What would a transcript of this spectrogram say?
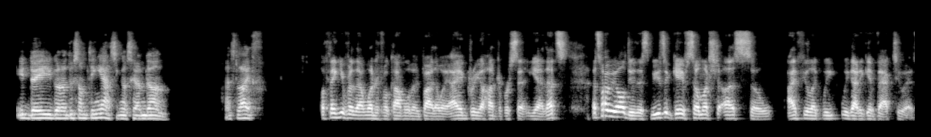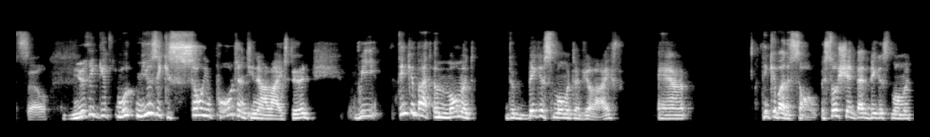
The day you're gonna do something else, you're gonna say, I'm done that's life. Well, thank you for that wonderful compliment. By the way, I agree hundred percent. Yeah, that's that's why we all do this. Music gave so much to us, so I feel like we we got to give back to it. So music gives music is so important in our lives, dude. We think about a moment, the biggest moment of your life, and think about a song. Associate that biggest moment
